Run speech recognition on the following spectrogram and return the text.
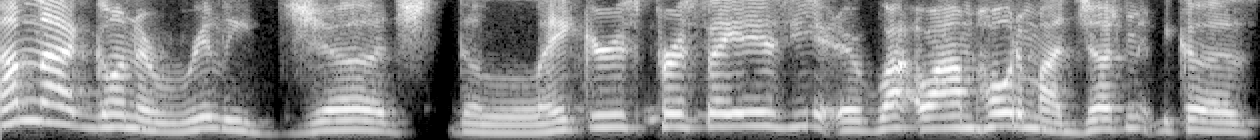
I'm not gonna really judge the Lakers per se this year. While, I'm holding my judgment because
